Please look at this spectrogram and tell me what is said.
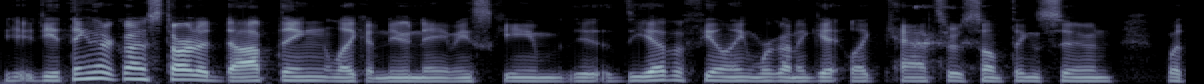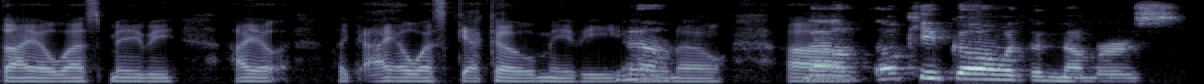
Do you think they're going to start adopting like a new naming scheme? Do you have a feeling we're going to get like cats or something soon with iOS maybe? I, like iOS Gecko maybe? I don't know. Uh, no, they'll keep going with the numbers.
